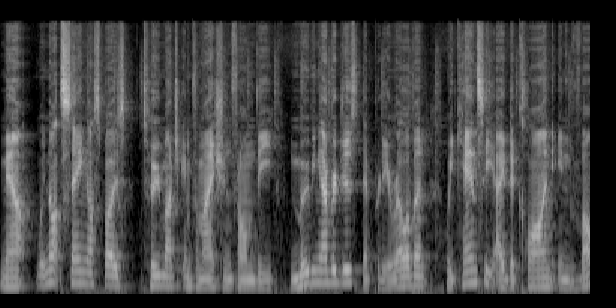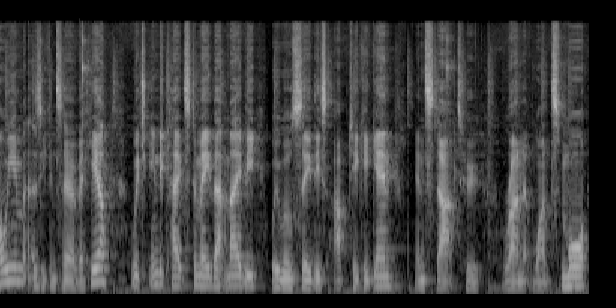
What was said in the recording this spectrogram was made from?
Now, we're not seeing, I suppose, too much information from the moving averages. They're pretty irrelevant. We can see a decline in volume, as you can see over here, which indicates to me that maybe we will see this uptick again and start to run once more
